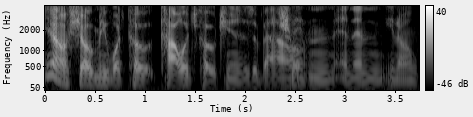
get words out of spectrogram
You know, showed me what co- college coaching is about, Sure. and and then you know,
